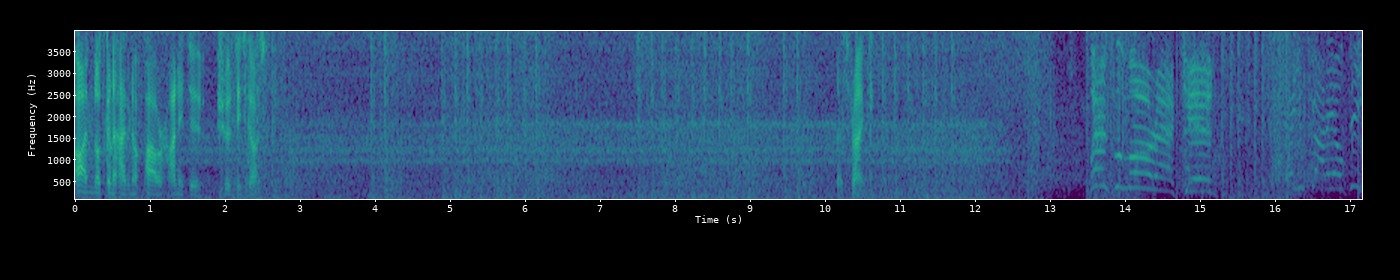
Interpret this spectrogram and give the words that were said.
I'm not gonna have enough power. I need to shoot these guys. That's Frank. Where's Lamar at, kids? Where you got LD?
